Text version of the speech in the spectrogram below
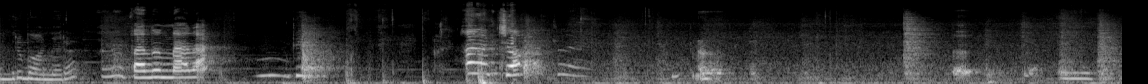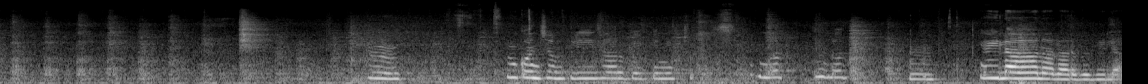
అందరూ బాగున్నారా పనున్నారా చాక్లెట్ మ్మ్. ఇంకొంచెం ప్లీజ్ ఆరు బేబీ నీకు ఇలా అనాలి ఆరు బేబీ ఇలా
